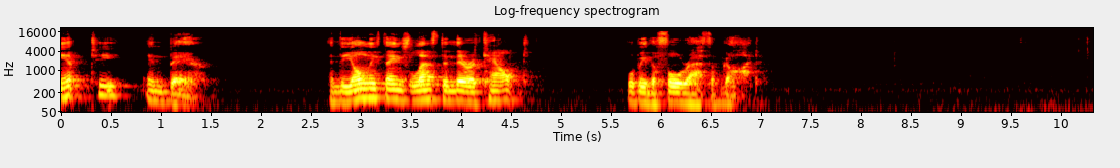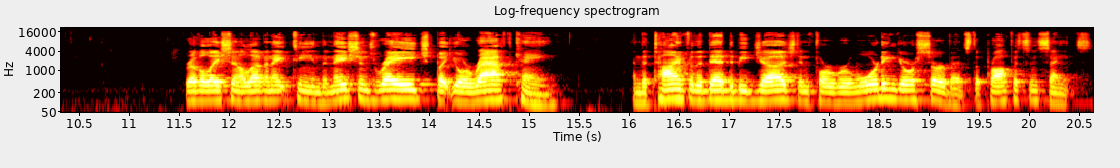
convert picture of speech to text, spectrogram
empty and bare and the only things left in their account will be the full wrath of God. Revelation 11:18 The nations raged but your wrath came and the time for the dead to be judged and for rewarding your servants the prophets and saints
